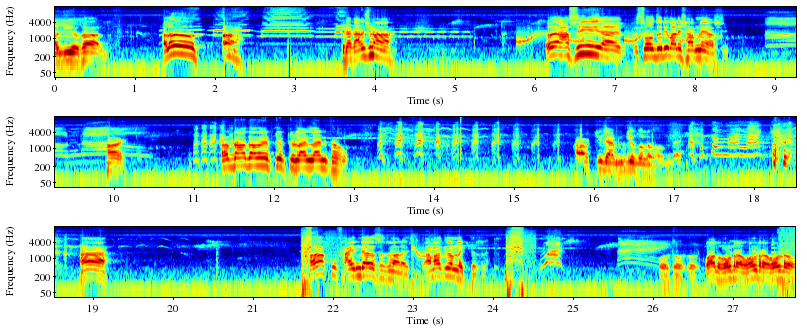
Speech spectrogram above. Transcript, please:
অডিও কল হ্যালো এটা কারিশমা ওই আসি চৌধুরী বাড়ির সামনে আসি। হয়। দাদা দাদা একটু একটু লাইন লাইনে থাকো আর কি ভিডিও করলে ভাব দেয় হ্যাঁ। হ্যাঁ খুব ফাইন দাদা আছে তোমার আজকে। আমার কিরম লাগতেছে? বল হোল্ড রাও হোল্ড রাও হোল্ড রাও।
